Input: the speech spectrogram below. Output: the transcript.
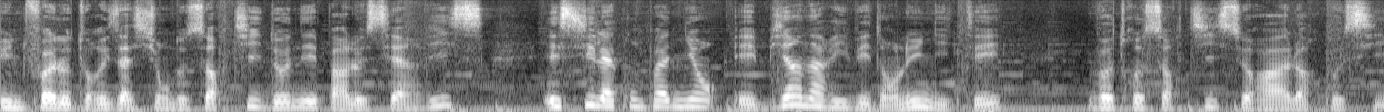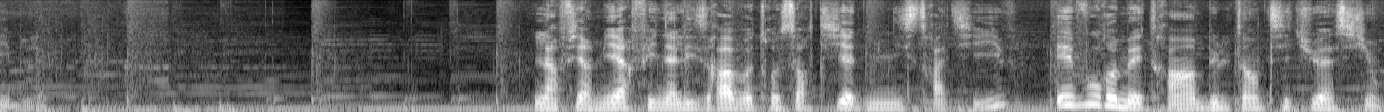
Une fois l'autorisation de sortie donnée par le service, et si l'accompagnant est bien arrivé dans l'unité, votre sortie sera alors possible. L'infirmière finalisera votre sortie administrative et vous remettra un bulletin de situation.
